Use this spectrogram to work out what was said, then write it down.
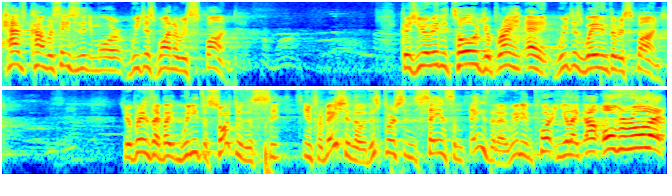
have conversations anymore? We just want to respond. Because you already told your brain, hey, we're just waiting to respond. Your brain's like, but we need to sort through this information, though. This person is saying some things that are really important. You're like, oh, overrule it.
